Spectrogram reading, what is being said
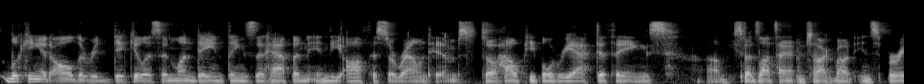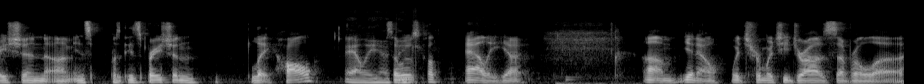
looking at all the ridiculous and mundane things that happen in the office around him. So how people react to things. Um, he spends a lot of time talking about inspiration, um, insp- inspiration Lake Hall alley. I so think. it was called alley. Yeah. Um, you know, which from which he draws several uh,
